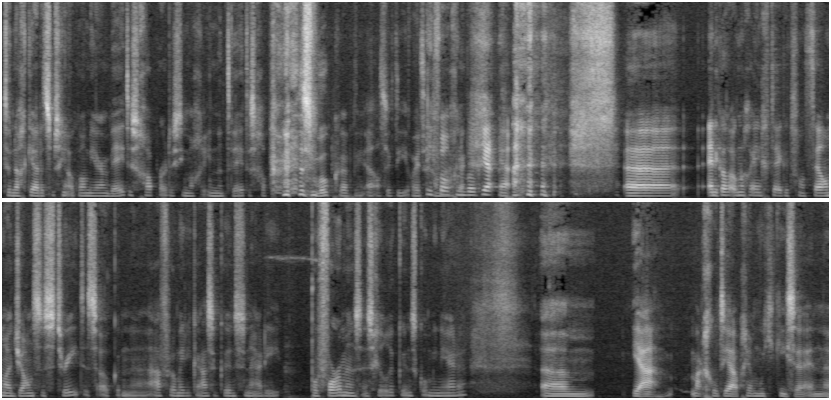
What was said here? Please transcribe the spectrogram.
toen dacht ik, ja, dat is misschien ook wel meer een wetenschapper. Dus die mag in het wetenschappersboek, uh, als ik die ooit die ga volgende maken. boek, ja. ja. en ik had ook nog één getekend van Thelma Johnson Street. Dat is ook een Afro-Amerikaanse kunstenaar die performance en schilderkunst combineerde. Um, ja, maar goed, ja, op een gegeven moment moet je kiezen. En uh,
